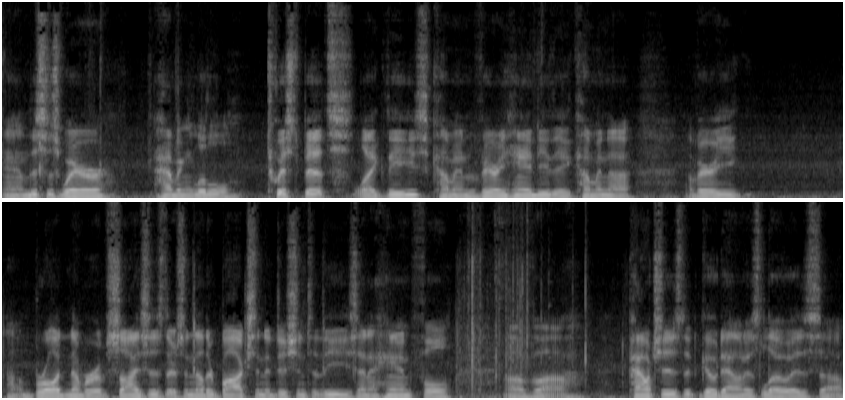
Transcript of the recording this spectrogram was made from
and this is where having little twist bits like these come in very handy. They come in a, a very uh, broad number of sizes. There's another box in addition to these and a handful of uh, pouches that go down as low as, uh,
